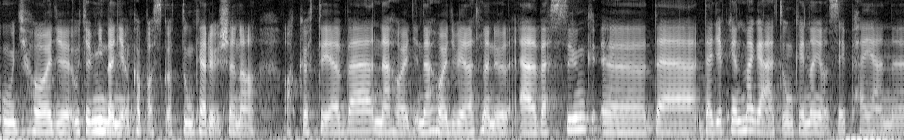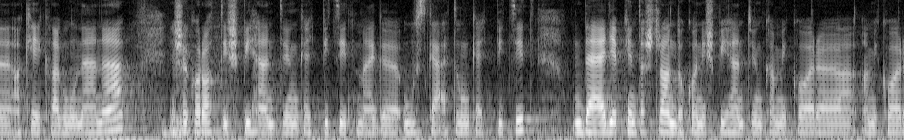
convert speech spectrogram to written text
úgyhogy, úgyhogy mindannyian kapaszkodtunk erősen a, a kötélbe, nehogy, nehogy véletlenül elveszünk, de de, de egyébként megálltunk egy nagyon szép helyen a Kék Lagúnánál, mm. és akkor ott is pihentünk egy picit, meg úszkáltunk egy picit, de egyébként a strandokon is pihentünk, amikor, amikor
